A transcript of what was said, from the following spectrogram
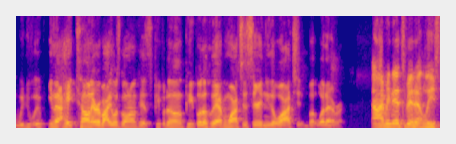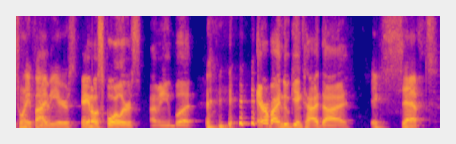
we, we, you know, I hate telling everybody what's going on because people don't, people who haven't watched this series need to watch it. But whatever. I mean, it's been at least twenty five yeah. years. Ain't no spoilers. I mean, but everybody knew Genkai died except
